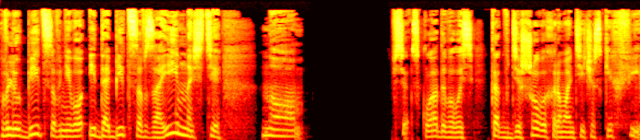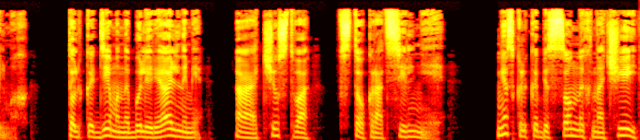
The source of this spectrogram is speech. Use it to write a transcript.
влюбиться в него и добиться взаимности, но все складывалось, как в дешевых романтических фильмах. Только демоны были реальными, а чувства в сто крат сильнее. Несколько бессонных ночей,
